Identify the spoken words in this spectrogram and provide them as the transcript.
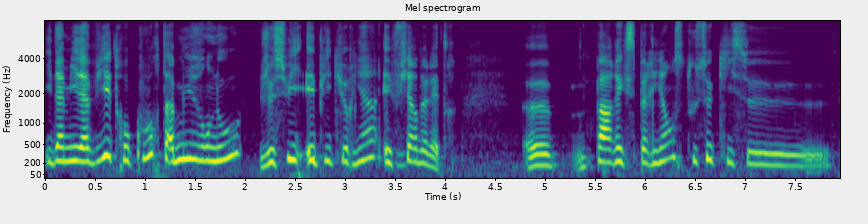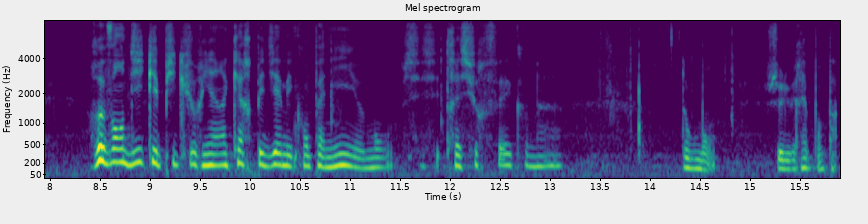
Il a mis la vie est trop courte, amusons-nous. Je suis épicurien et fier de l'être. Euh, par expérience, tous ceux qui se revendiquent épicuriens, carpe diem et compagnie, euh, bon, c'est très surfait comme un... Donc bon, je lui réponds pas.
